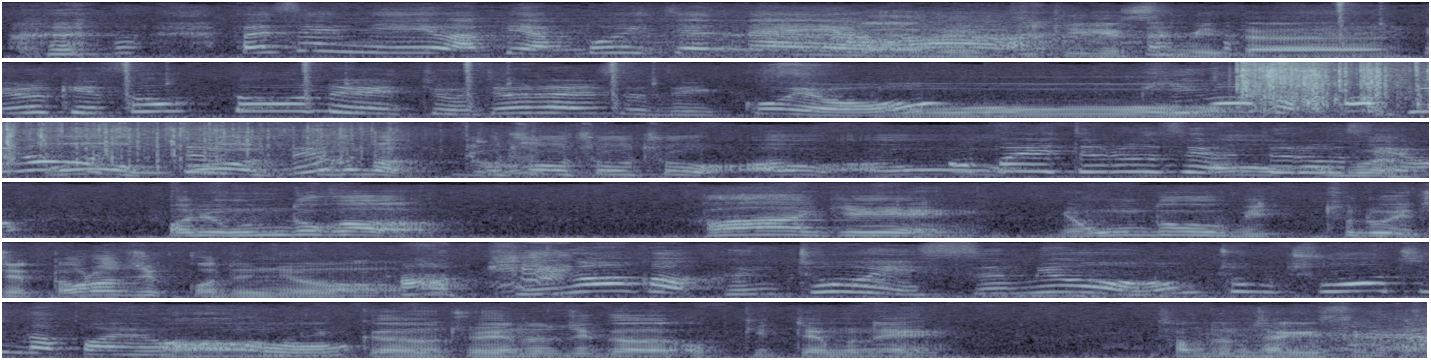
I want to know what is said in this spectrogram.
선생님 앞이 안 보이잖아요. 아, 네, 지키겠습니다. 이렇게 속도를 조절할 수도 있고요. 오. 빙하가 아 빙하가 오, 진짜 오, 있네. 잠깐만. 어, 저, 저, 저. 아우, 아우. 어, 빨리 들어오세요, 어, 어, 들어오세요. 뭐야. 아니, 온도가, 아, 이게 영도 밑으로 이제 떨어졌거든요. 아 빙하가 근처에 있으면 엄청 추워지나 봐요. 아, 그러니까 저 에너지가 없기 때문에 잠좀 자겠습니다.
